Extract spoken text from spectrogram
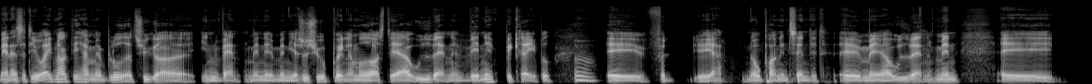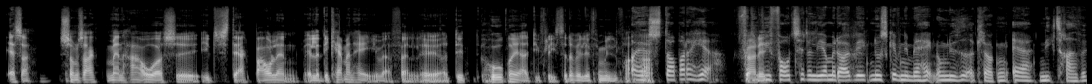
men altså, det er jo ikke nok det her med blod er tykkere end vand, men, øh, men jeg synes jo på en eller anden måde også, det er at udvande vennebegrebet. Mm. Øh, for ja, no pun intended, øh, med at udvande. Men øh, altså, som sagt, man har jo også øh, et stærkt bagland, eller det kan man have i hvert fald, øh, og det håber jeg, at de fleste, der vælger familien fra, Og jeg stopper dig her, fordi vi fortsætter lige om et øjeblik. Nu skal vi nemlig have nogle nyheder. Klokken er 9.30.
